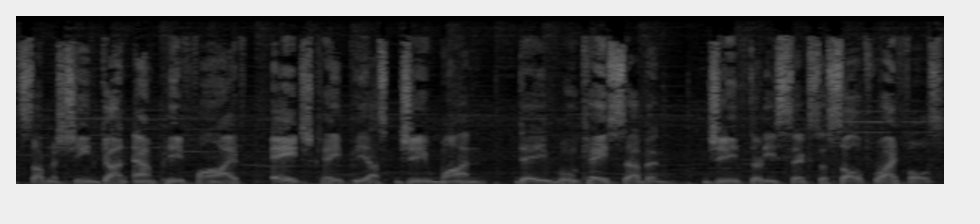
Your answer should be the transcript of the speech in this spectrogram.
submachine gun MP5, HK PSG1, Daewoo K7, G36 assault rifles,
